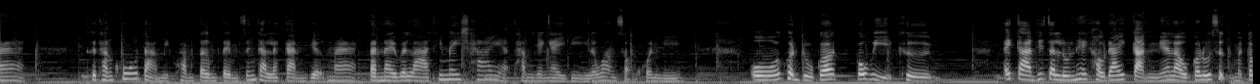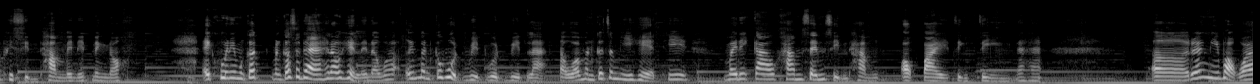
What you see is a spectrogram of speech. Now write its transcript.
มาก คือทั้งคู่ต่างมีความเติมเต็มซึ่งกันและกันเยอะมาก แต่ในเวลาที่ไม่ใช่อะทำยังไงดีระหว่างสองคนนี้ โอ้คนดูก็ก็หวีดคือไอการที่จะลุ้นให้เขาได้กันเนี่ยเราก็รู้สึกมันก็ผิดศีลธรรมไปนิดนึงเนาะไอ้คู่นี้มันก็มันก็แสดงให้เราเห็นเลยนะว่าเอ้ยมันก็หวุดหวิดหวุดหวิดแหละแต่ว่ามันก็จะมีเหตุที่ไม่ได้ก้าวข้ามเส้นศีลธรรมออกไปจริง ๆ นะฮะเเรื่องนี้บอกว่า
